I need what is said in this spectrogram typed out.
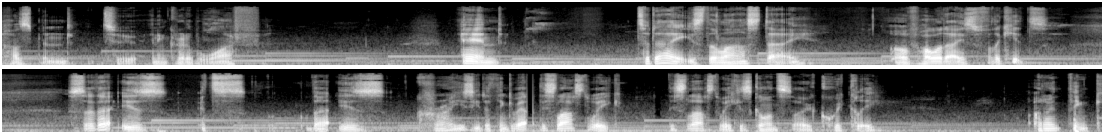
husband to an incredible wife. And today is the last day of holidays for the kids. So that is, it's, that is crazy to think about. This last week, this last week has gone so quickly. I don't think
